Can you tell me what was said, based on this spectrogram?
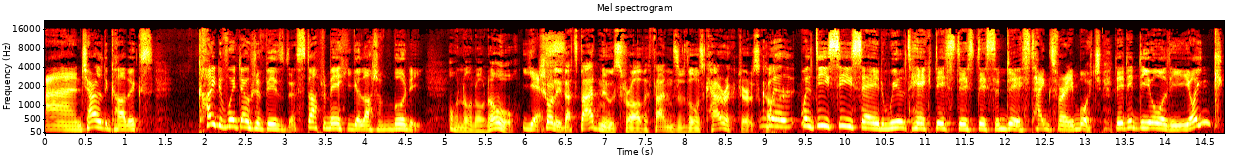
and Charlton Comics kind of went out of business, stopped making a lot of money. oh no, no, no! Yes. surely that's bad news for all the fans of those characters. Connor. Well, well, DC said we'll take this, this, this, and this. Thanks very much. They did the old yoink,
